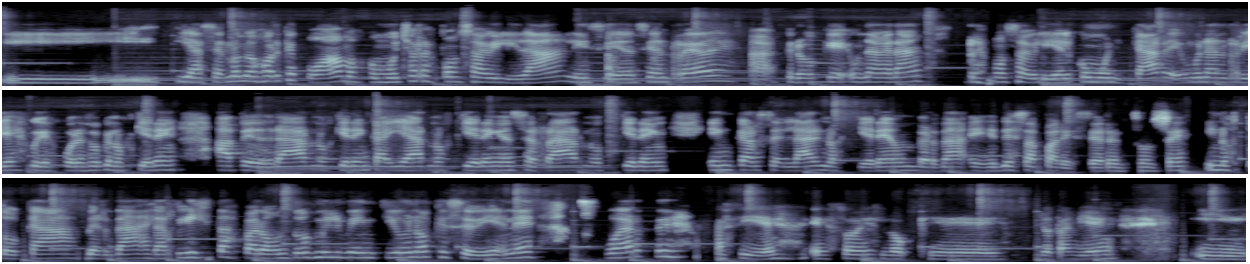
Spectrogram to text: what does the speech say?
y, hacer lo mejor que podamos con mucha responsabilidad, la incidencia en redes, ah, creo que una gran responsabilidad el comunicar, es un gran riesgo y es por eso que nos quieren apedrar, nos quieren callar, nos quieren encerrar, nos quieren encarcelar y nos quieren, ¿verdad?, eh, desaparecer. Entonces, y nos toca, ¿verdad?, estar listas para un 2021 que se viene fuerte. Así es, eso es lo que yo también y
